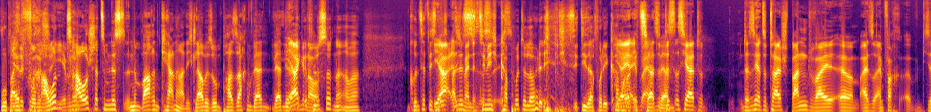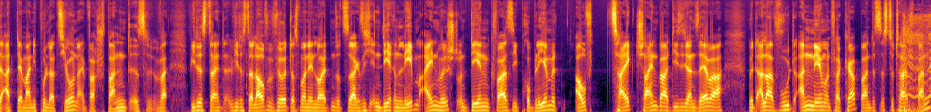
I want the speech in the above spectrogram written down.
Wobei. Frauentausch ja zumindest einen wahren Kern hat. Ich glaube, so ein paar Sachen werden, werden ja Ja, genau. eingeflüstert, ne? aber grundsätzlich sind Ja, das also ich alles meine, das ziemlich ist- kaputte Leute, die, die, da vor die Kamera ja, ja, ich, gezerrt also werden. das ist ja das ist ja total spannend, weil ähm, also einfach äh, diese Art der Manipulation einfach spannend ist, wie das da wie das da laufen wird, dass man den Leuten sozusagen sich in deren Leben einmischt und denen quasi Probleme aufzeigt, scheinbar, die sie dann selber mit aller Wut annehmen und verkörpern. Das ist total spannend.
